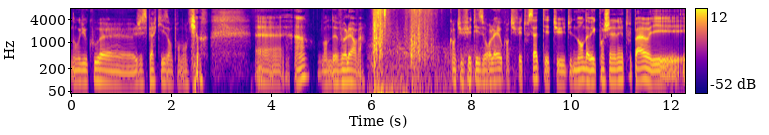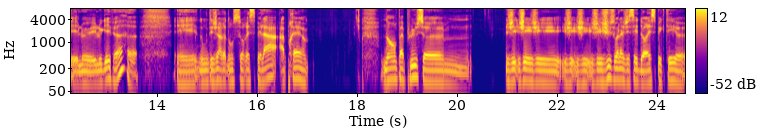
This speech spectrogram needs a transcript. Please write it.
Donc, du coup, euh, j'espère qu'ils en prendront qu'un. Euh, hein Bande de voleurs, va. Quand tu fais tes ourlets ou quand tu fais tout ça, tu, demandes avec poinchonnette ou pas, et, et, le, et le gars, il fait ah. Et donc, déjà, dans ce respect-là, après, euh, non, pas plus. J'ai juste voilà j'essaie de respecter euh,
